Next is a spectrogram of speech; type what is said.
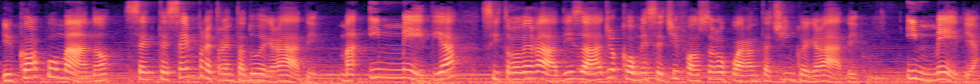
Il corpo umano sente sempre 32 gradi, ma in media si troverà a disagio come se ci fossero 45 gradi. In media.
